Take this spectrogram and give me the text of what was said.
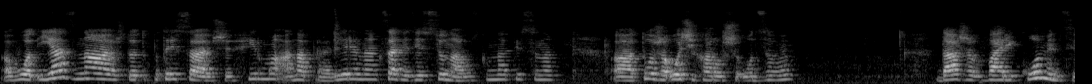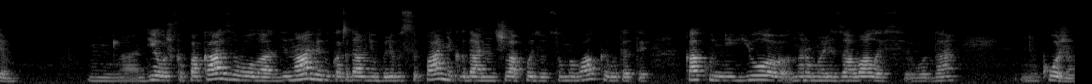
Вот, я знаю, что это потрясающая фирма, она проверенная. Кстати, здесь все на русском написано. А, тоже очень хорошие отзывы. Даже в Варикоменте девушка показывала динамику, когда у нее были высыпания, когда она начала пользоваться умывалкой вот этой, как у нее нормализовалась вот, да, кожа.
